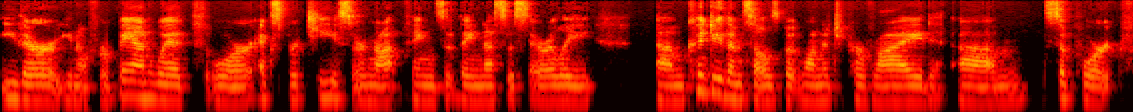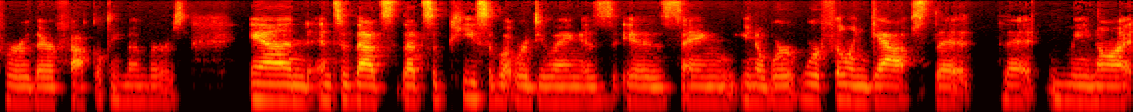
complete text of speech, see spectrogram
either, you know, for bandwidth or expertise are not things that they necessarily um, could do themselves, but wanted to provide um, support for their faculty members. And, and so that's, that's a piece of what we're doing is, is saying, you know, we're, we're filling gaps that, that may not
